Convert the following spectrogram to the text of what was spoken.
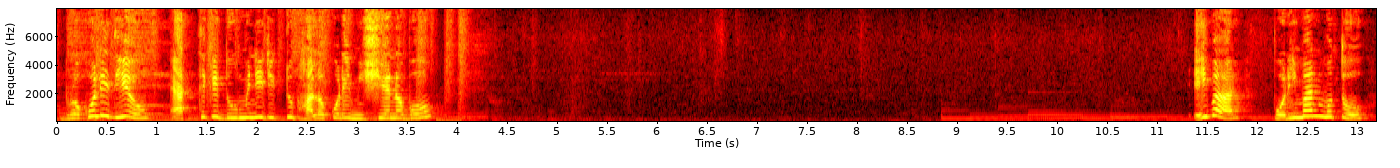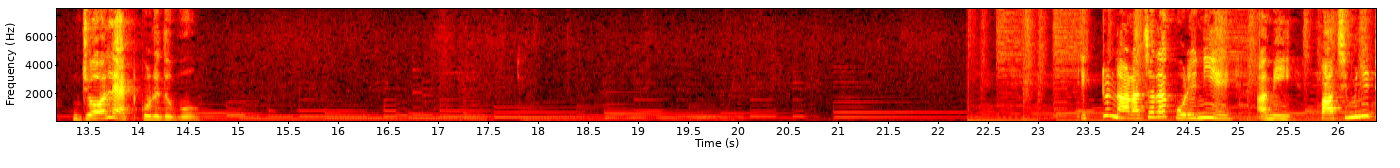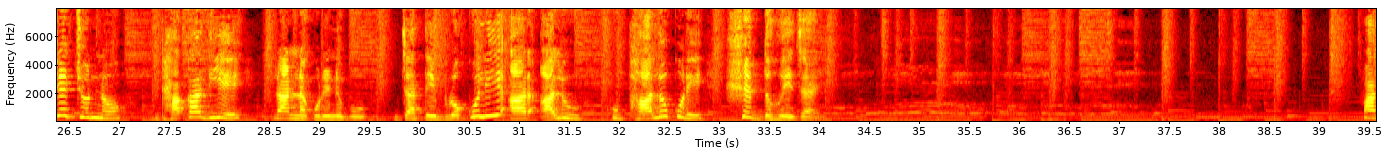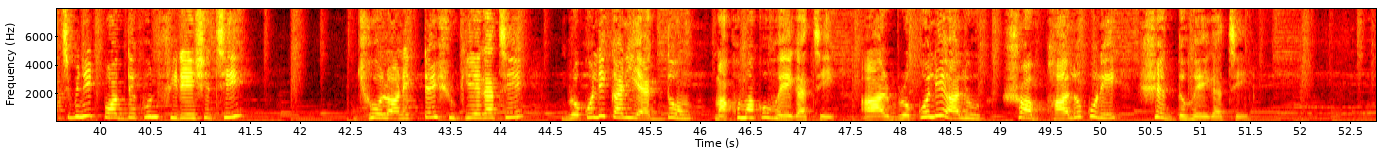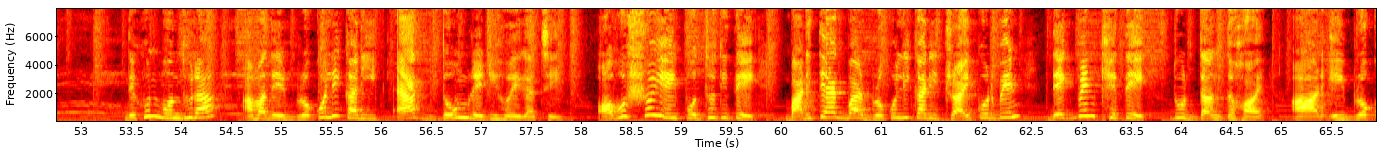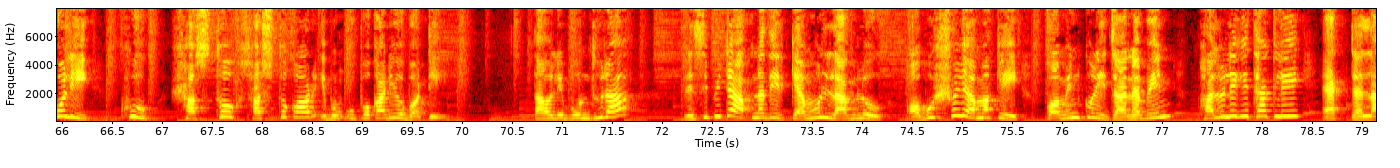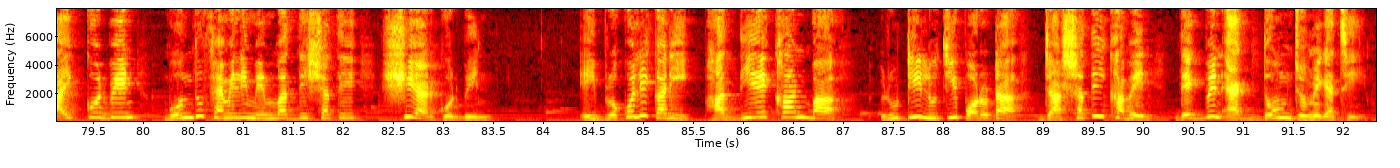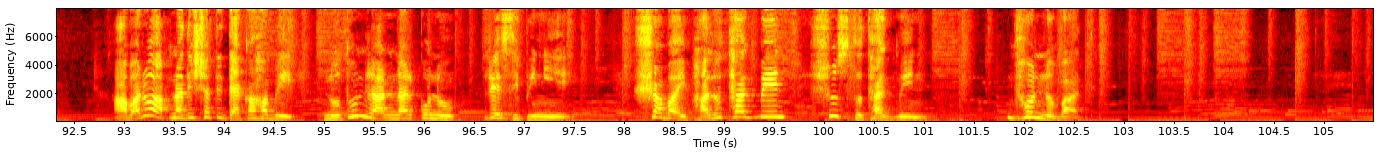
ব্রোকলি দিয়েও এক থেকে দু মিনিট একটু ভালো করে মিশিয়ে নেব। এইবার পরিমাণ মতো জল অ্যাড করে দেব। একটু নাড়াচাড়া করে নিয়ে আমি পাঁচ মিনিটের জন্য ঢাকা দিয়ে রান্না করে নেব, যাতে ব্রোকলি আর আলু খুব ভালো করে সেদ্ধ হয়ে যায়। পাঁচ মিনিট পর দেখুন ফিরে এসেছি। ঝোল অনেকটাই শুকিয়ে গেছে। ব্রোকলি কারি একদম মাখো মাখো হয়ে গেছে। আর ব্রোকলি আলু সব ভালো করে সেদ্ধ হয়ে গেছে। দেখুন বন্ধুরা, আমাদের ব্রোকলি কারি একদম রেডি হয়ে গেছে। অবশ্যই এই পদ্ধতিতে বাড়িতে একবার ব্রোকলি কারি ট্রাই করবেন। দেখবেন খেতে দুর্দান্ত হয়। আর এই ব্রোকলি খুব স্বাস্থ্য, স্বাস্থ্যকর এবং উপকারীও বটে। তাহলে বন্ধুরা, রেসিপিটা আপনাদের কেমন লাগল অবশ্যই আমাকে কমেন্ট করে জানাবেন। ভালো লেগে থাকলে একটা লাইক করবেন, বন্ধু ফ্যামিলি মেম্বারদের সাথে শেয়ার করবেন। এই ব্রোকলি কারি ভাত দিয়ে খান বা রুটি, লুচি, পরোটা যার সাথেই খাবেন, দেখবেন একদম জমে গেছে। আবারও আপনাদের সাথে দেখা হবে নতুন রান্নার কোনো রেসিপি নিয়ে। সবাই ভালো থাকবেন সুস্থ থাকবেন। ধন্যবাদ।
